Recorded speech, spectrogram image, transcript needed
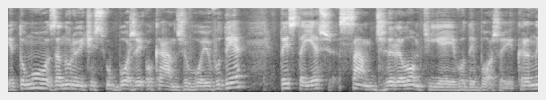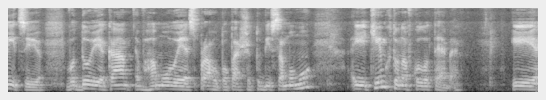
І тому, занурюючись у Божий океан живої води, ти стаєш сам джерелом тієї води Божої, криницею, водою, яка вгамовує спрагу, по-перше, тобі самому і тим, хто навколо тебе. І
